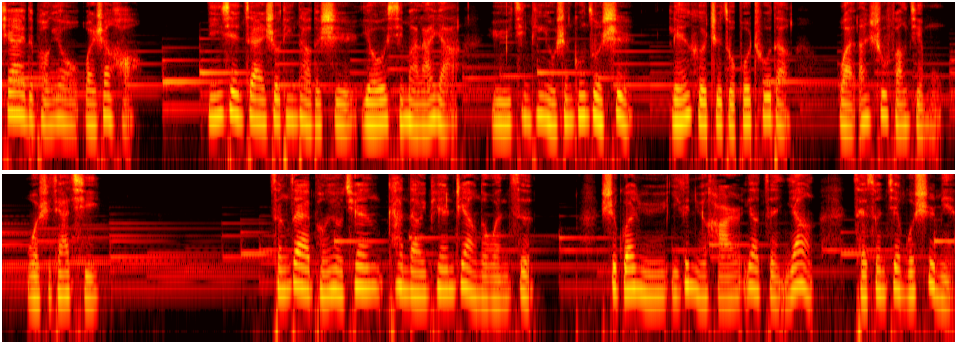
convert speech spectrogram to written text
亲爱的朋友，晚上好！您现在收听到的是由喜马拉雅与静听有声工作室联合制作播出的《晚安书房》节目，我是佳琪。曾在朋友圈看到一篇这样的文字，是关于一个女孩要怎样才算见过世面。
